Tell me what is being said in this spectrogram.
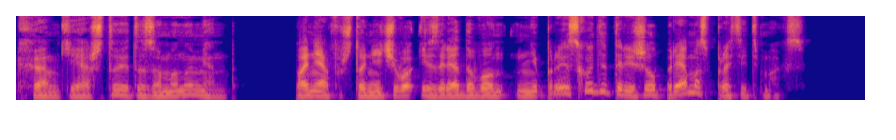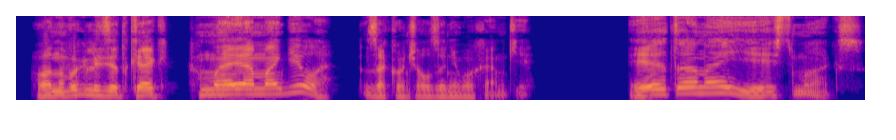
«Хамки, а что это за монумент?» Поняв, что ничего из ряда вон не происходит, решил прямо спросить Макс. «Он выглядит как моя могила», — закончил за него Хамки. «Это она и есть, Макс.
